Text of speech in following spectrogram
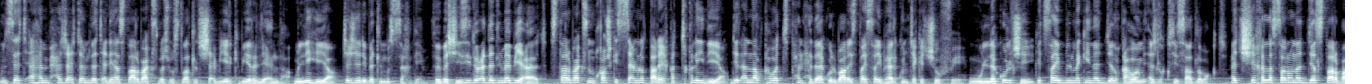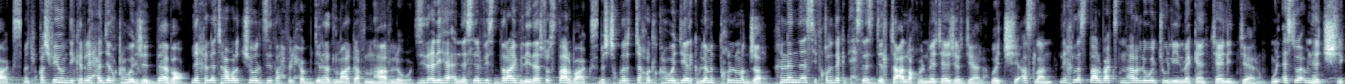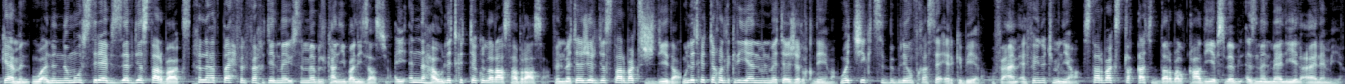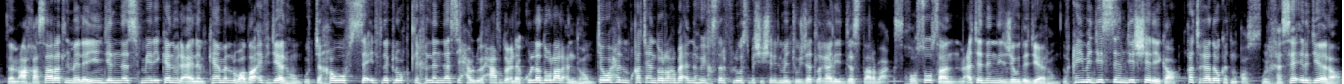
ونسات أهم حاجة اعتمدت عليها ستاربكس باش وصلت للشعبية الكبيرة اللي عندها واللي هي تجربة المستخدم. فباش يزيدوا عدد المبيعات ستاربكس مابقاوش كيستعملوا الطريقة التقليدية ديال أن القهوة تطحن حداك والباريستا يصايبها لك وانت كتشوف فيه. ولا كلشي كيتصايب بالماكينات ديال القهوة من أجل اقتصاد الوقت. هذا الشيء خلى الصالونات ديال ستاربكس ما تبقاش فيهم ديك الريحة ديال القهوة الجذابة اللي خلات هاورد شولز يطيح في الحب ديال هذه الماركة في النهار الأول. زيد عليها أن service drive اللي دارتو ستاربكس باش تقدر تاخذ القهوة ديالك بلا ما تدخل المتجر خلى الناس يفقدوا داك الإحساس ديال التعلق بالمتاجر ديالها. وهذا الشيء أصلا اللي خلى ستاربكس النهار الأول تولي المكان الثالث ديالهم. والأسوأ من هذا الشيء كامل هو أن النمو السريع بزاف ديال ستاربكس خلاها تطيح في الفخ ديال ما يسمى بال cannibalisation أي أنها ولات كتاكل راسها براسها. فالمتاجر ديال ستاربكس الجديدة ولات كتاخذ ال clients من المتاجر القديمة. وهادشي كتسبب لهم في خسائر كبيرة. وفي عام 2008 ستاربكس تلقات الضربة القاضية بسبب الأزمة المالية العالمية. فمع خسارة الملايين ديال الناس في ماريكان والعالم كامل الوظائف ديالهم والتخوف السائد في ذاك الوقت اللي خلى الناس يحاولوا يحافظوا على كل دولار عندهم حتى واحد مبقات عنده الرغبة أنه يخسر فلوس باش يشري المنتوجات الغالية ديال ستاربكس خصوصا مع تدني الجودة ديالهم. القيمة ديال السهم ديال الشركة بقات غادا وكتنقص والخسائر ديالها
